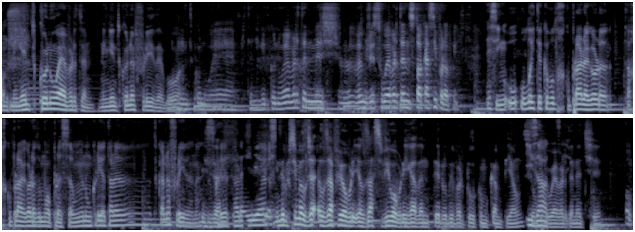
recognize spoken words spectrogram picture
Bom, Vamos- ninguém tocou no Everton, ninguém tocou na ferida, boa. Ninguém tocou no Everton, ninguém tocou no Everton, mas vamos ver se o Everton se toca a si próprio. É assim, o, o Leite acabou de recuperar agora, está a recuperar agora de uma operação. Eu não queria estar a tocar na ferida, né? Não Exato. queria estar aí a. Ainda por cima ele já, ele já, foi ele já se viu obrigado a meter o Liverpool como campeão Exato. o Everton a descer. Oh,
